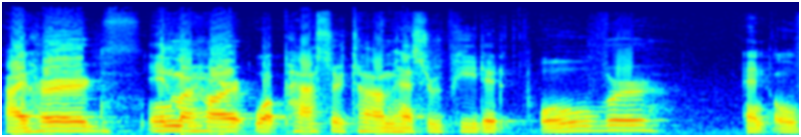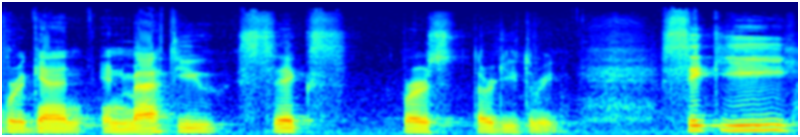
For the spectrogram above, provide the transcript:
I heard in my heart what Pastor Tom has repeated over and over again in Matthew 6, verse 33. Seek ye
